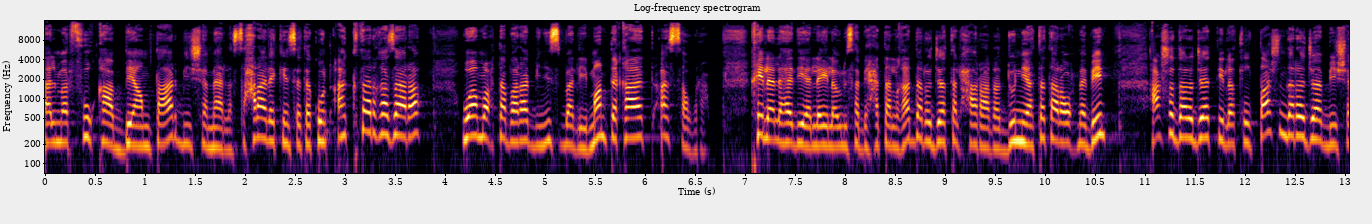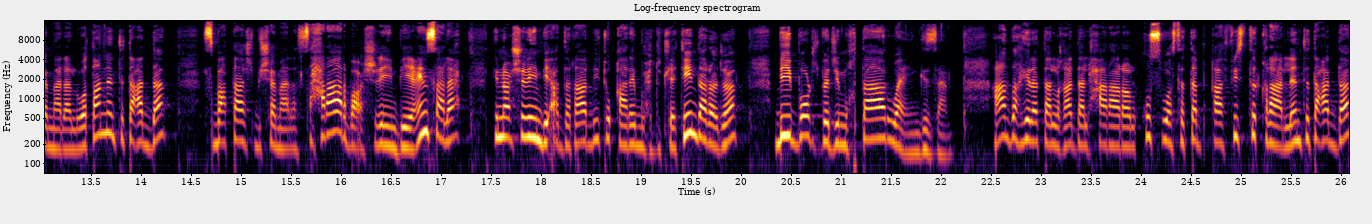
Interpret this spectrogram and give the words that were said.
المرفوقة بأمطار بشمال الصحراء لكن ستكون أكثر غزارة ومعتبرة بالنسبة لمنطقة الثورة. خلال هذه الليلة ولصبيحة الغد درجات الحرارة الدنيا تتراوح ما بين 10 درجات إلى 13 درجة بشمال الوطن. تتعدى 17 بشمال الصحراء 24 بعين صالح 22 بأضرار لتقارب 31 درجة ببرج بجي مختار وعين قزام عن ظهيرة الغد الحرارة القصوى ستبقى في استقرار لن تتعدى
